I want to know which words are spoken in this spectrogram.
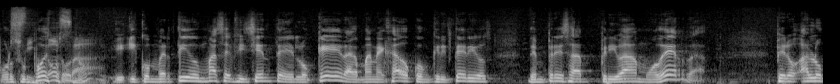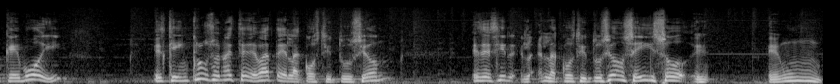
por supuesto, y, convertido en más eficiente de lo que era, manejado con criterios de empresa privada moderna. Pero a lo que voy es que incluso en este debate de la Constitución, es decir, la, Constitución se hizo en, en un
